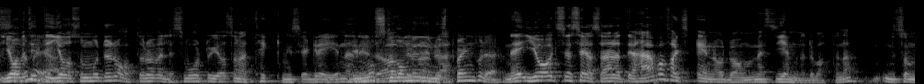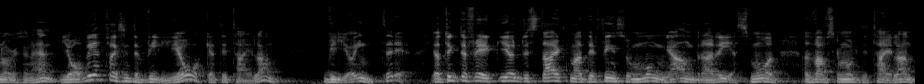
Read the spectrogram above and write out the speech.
jag vet inte, jag som moderator har väldigt svårt att göra sådana här tekniska grejer när Det ni måste vara minuspoäng på det. Nej, jag ska säga så här att det här var faktiskt en av de mest jämna debatterna som någonsin har hänt. Jag vet faktiskt inte, vill jag åka till Thailand? Vill jag inte det? Jag tyckte Fredrik gör det starkt med att det finns så många andra resmål. Att varför ska man åka till Thailand?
